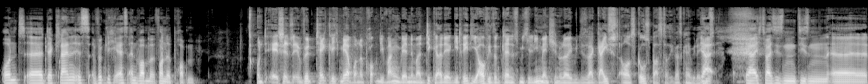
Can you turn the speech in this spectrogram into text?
und äh, der Kleine ist wirklich, er ist ein Wonne Wonneproppen. Und er, ist jetzt, er wird täglich mehr Wonneproppen, die Wangen werden immer dicker. Der geht richtig auf wie so ein kleines Michelin-Männchen oder wie dieser Geist aus Ghostbusters. Ich weiß gar nicht, wie der Ja, hieß. ja, ich weiß diesen, diesen, äh,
